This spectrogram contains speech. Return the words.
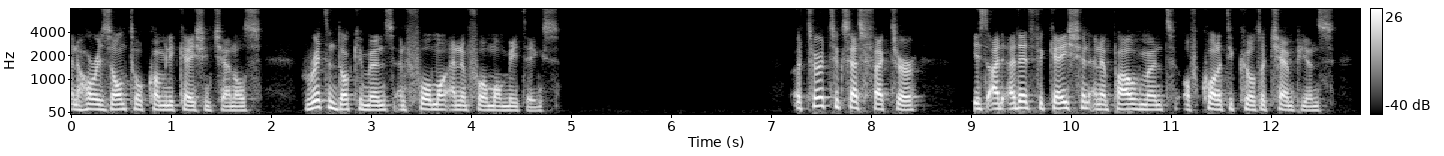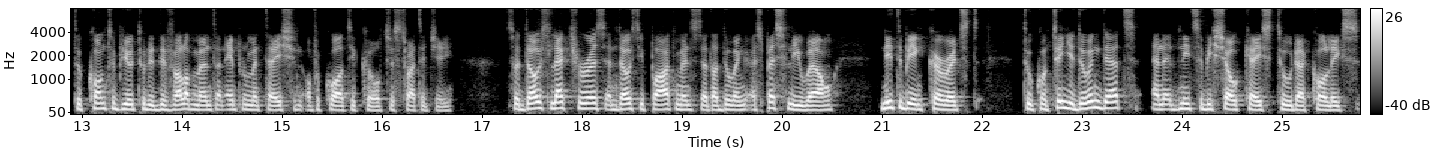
and horizontal communication channels written documents, and formal and informal meetings. A third success factor is the identification and empowerment of quality culture champions to contribute to the development and implementation of a quality culture strategy. So those lecturers and those departments that are doing especially well need to be encouraged to continue doing that and it needs to be showcased to their colleagues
